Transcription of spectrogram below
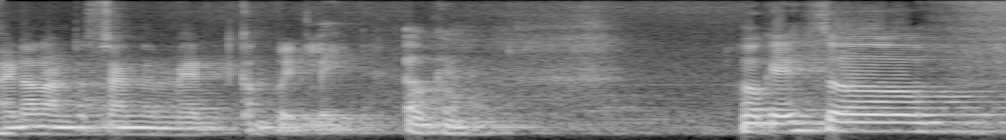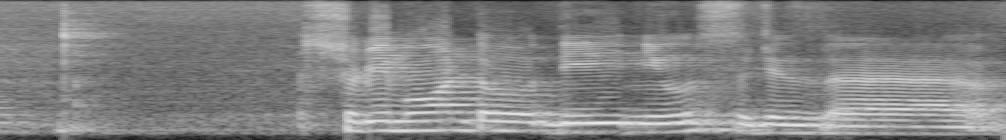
I don't understand them yet completely. Okay. Okay, so should we move on to the news, which is uh,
